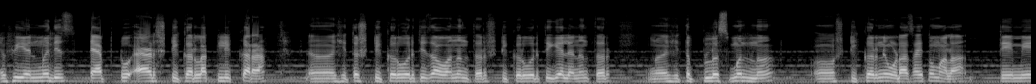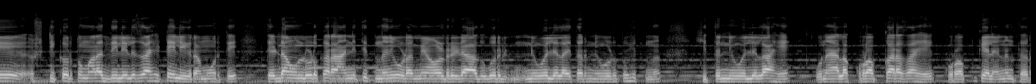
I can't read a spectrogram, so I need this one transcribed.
व्ही एनमध्येच टॅप टू ॲड स्टिकरला क्लिक करा. इथं स्टिकरवरती जावा नंतर. स्टिकरवरती गेल्यानंतर इथं प्लसमधनं स्टिकर निवडायचा आहे तुम्हाला. ते मी स्टिकर तुम्हाला दिलेलंच आहे टेलिग्रामवरती ते डाउनलोड करा आणि तिथनं निवडा. मी ऑलरेडी अगोदर निवडलेलं आहे तर निवडतो इथनं इथं निवडलेलं आहे. पुन्हा याला क्रॉप करायचं आहे. क्रॉप केल्यानंतर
